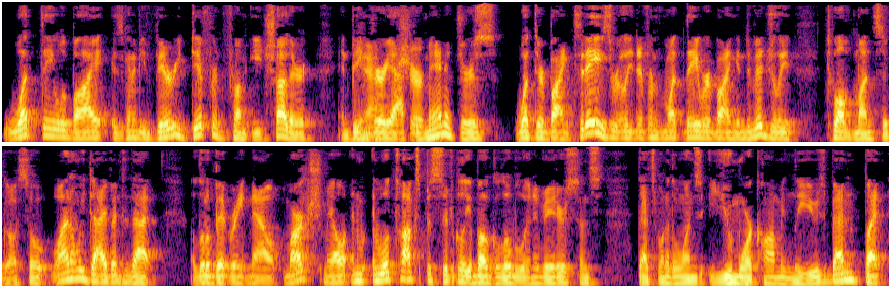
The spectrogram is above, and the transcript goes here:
what they will buy is going to be very different from each other and being yeah, very active sure. managers, what they're buying today is really different from what they were buying individually 12 months ago. So why don't we dive into that a little bit right now? Mark Schmehl, and, and we'll talk specifically about global innovators since that's one of the ones you more commonly use, Ben. But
